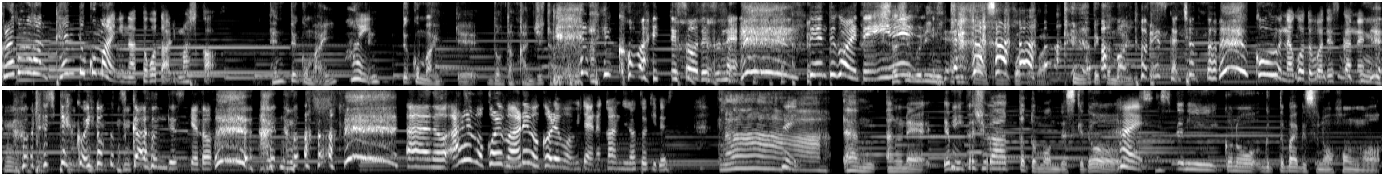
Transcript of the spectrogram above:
倉友さんてんてこまいになったことありますか？てんてこまい？はい。てんてこまいってどんな感じ？だてんてこまいってそうですね。てんてこまいって久しぶりに聞いたその言葉。てんてこまいっ本当てですか？ちょっと興奮な言葉ですかね。うんうん。私結構よく使うんですけど。あのあのあれもこれもあれもこれもみたいな感じの時です。あー。あのあのね昔はあったと思うんですけどはい。さすがにこのグッドバイブスの本を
